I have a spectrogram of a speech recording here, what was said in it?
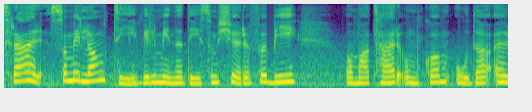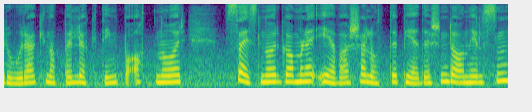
trær som i lang tid vil minne de som kjører forbi, om at her omkom Oda Aurora Knappe Løkting på 18 år, 16 år gamle Eva Charlotte Pedersen Danielsen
